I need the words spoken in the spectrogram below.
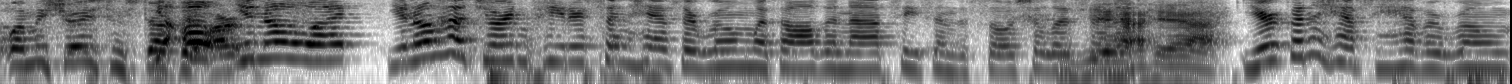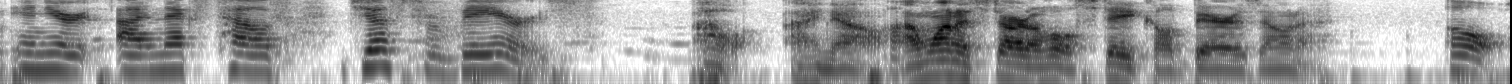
let, me show you some stuff. that Oh, are, you know what? You know how Jordan Peterson has a room with all the Nazis and the socialists in Yeah, it? yeah. You're going to have to have a room in your uh, next house just for bears. Oh, I know. I want to start a whole state called Arizona. Oh.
